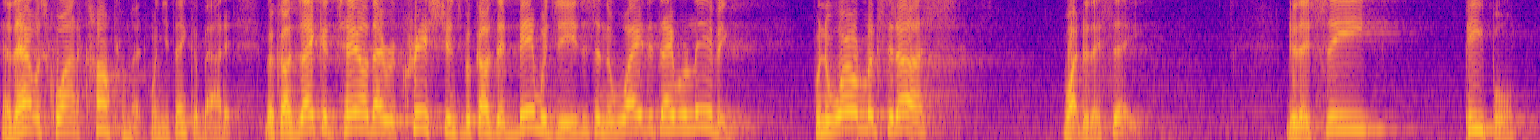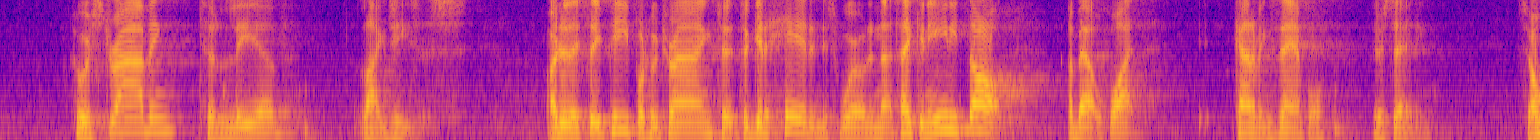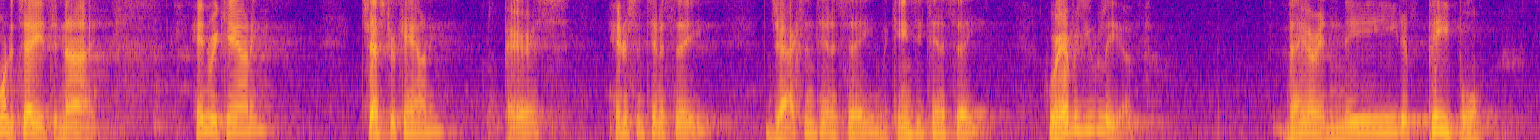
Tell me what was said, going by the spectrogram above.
Now, that was quite a compliment when you think about it, because they could tell they were Christians because they'd been with Jesus and the way that they were living. When the world looks at us, what do they see? Do they see people who are striving to live like Jesus? Or do they see people who are trying to, to get ahead in this world and not taking any thought about what kind of example they're setting? So I want to tell you tonight Henry County, Chester County, Paris, Henderson, Tennessee, Jackson, Tennessee, McKenzie, Tennessee, wherever you live, they are in need of people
